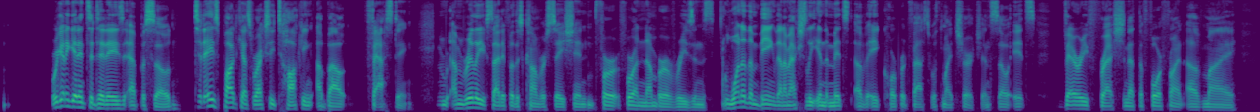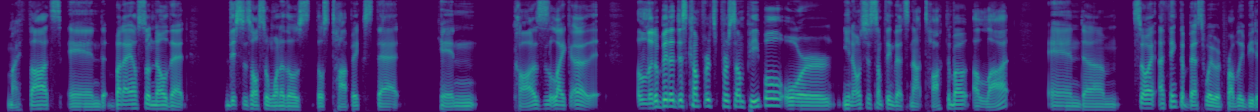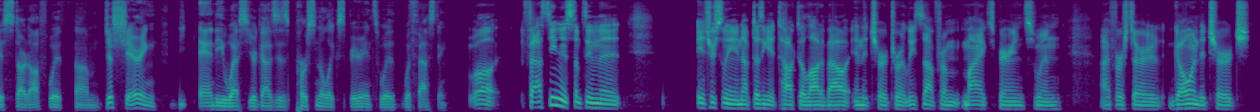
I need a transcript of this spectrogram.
We're going to get into today's episode. Today's podcast, we're actually talking about fasting. I'm- I'm really excited for this conversation for, for a number of reasons. One of them being that I'm actually in the midst of a corporate fast with my church. And so it's very fresh and at the forefront of my my thoughts. And but I also know that this is also one of those those topics that can cause like a a little bit of discomfort for some people, or you know, it's just something that's not talked about a lot. And um, so I, I think the best way would probably be to start off with um, just sharing Andy Wes your guys' personal experience with with fasting. Well, fasting is something that, interestingly enough, doesn't get talked a lot about in the church, or at least not from my experience when I first started going to church.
